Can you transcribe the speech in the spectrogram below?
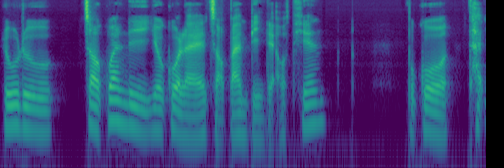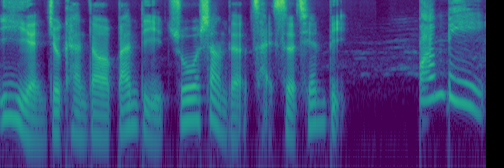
露露照惯例又过来找斑比聊天，不过他一眼就看到斑比桌上的彩色铅笔。斑比，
